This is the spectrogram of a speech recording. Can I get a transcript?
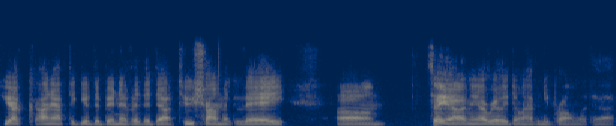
you kind of have to give the benefit of the doubt to Sean McVay. Um, so yeah, I mean, I really don't have any problem with that.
